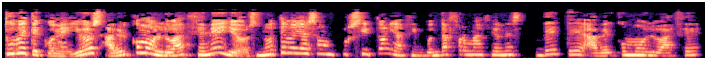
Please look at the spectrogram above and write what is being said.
Tú vete con ellos, a ver cómo lo hacen ellos. No te vayas a un cursito ni a 50 formaciones, vete a ver cómo lo hace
